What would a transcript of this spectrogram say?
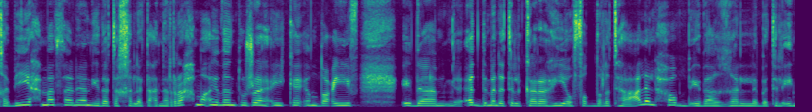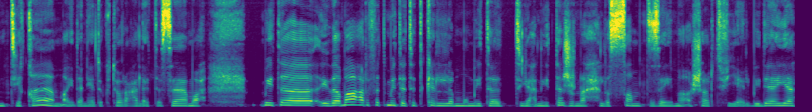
قبيح مثلا إذا تخلت عن الرحمة أيضا تجاه أي كائن ضعيف إذا أدمنت الكراهية وفضلتها على الحب إذا غلبت الانتقام أيضا يا دكتور على التسامح. متى إذا ما عرفت متى تتكلم ومتى يعني تجنح للصمت زي ما أشرت في البداية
